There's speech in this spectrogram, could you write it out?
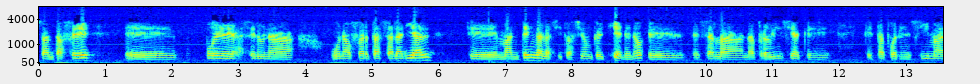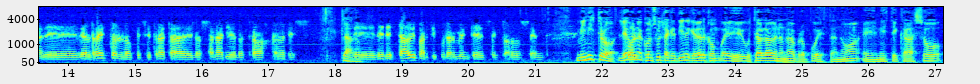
Santa Fe eh, puede hacer una, una oferta salarial que mantenga la situación que hoy tiene, ¿no? que de ser la, la provincia que, que está por encima de, del resto en lo que se trata de los salarios de los trabajadores del Estado y particularmente del sector docente. Ministro, le hago una consulta que tiene que ver con, eh, usted ha hablado de una nueva propuesta, ¿no? En este caso,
